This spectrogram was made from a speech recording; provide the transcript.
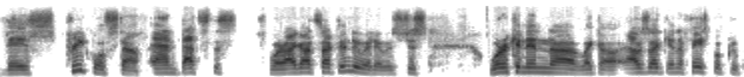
this prequel stuff. And that's this where I got sucked into it. It was just working in uh, like a I was like in a Facebook group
